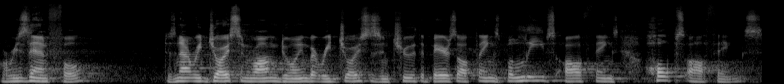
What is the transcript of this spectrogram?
or resentful. Does not rejoice in wrongdoing, but rejoices in truth. It bears all things, believes all things, hopes all things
